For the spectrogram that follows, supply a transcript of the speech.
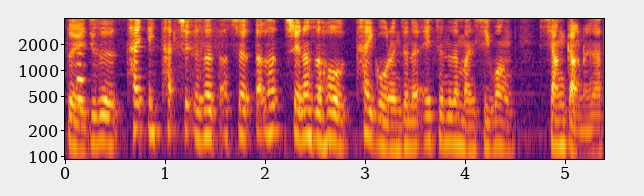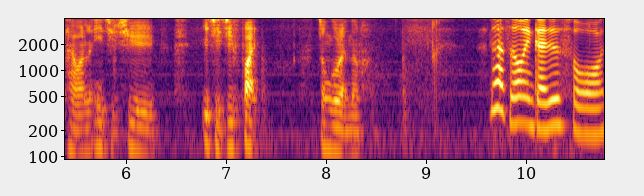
对，就是泰诶泰，所以那时候，所以所以那时候泰国人真的诶真的蛮希望香港人啊、台湾人一起去一起去 fight 中国人的嘛。那时候应该是说。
